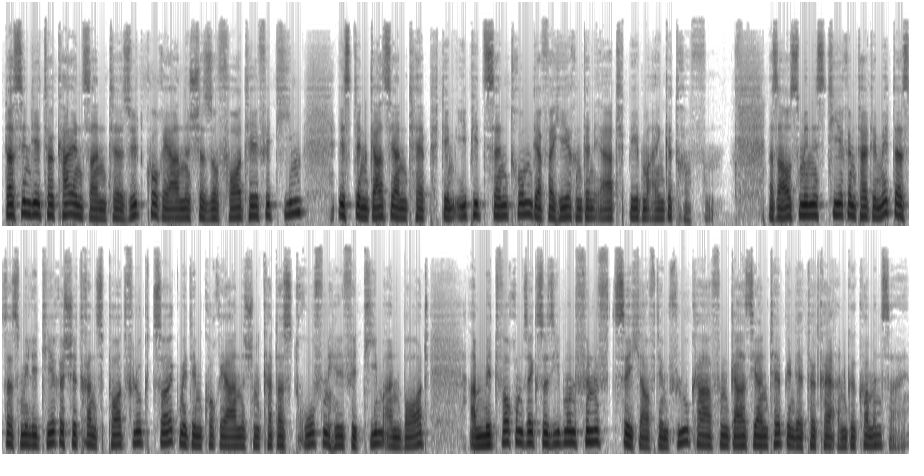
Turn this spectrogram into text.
Das in die Türkei entsandte südkoreanische Soforthilfeteam ist in Gaziantep, dem Epizentrum der verheerenden Erdbeben, eingetroffen. Das Außenministerium teilte mit, dass das militärische Transportflugzeug mit dem koreanischen Katastrophenhilfeteam an Bord am Mittwoch um 6.57 Uhr auf dem Flughafen Gaziantep in der Türkei angekommen sei.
